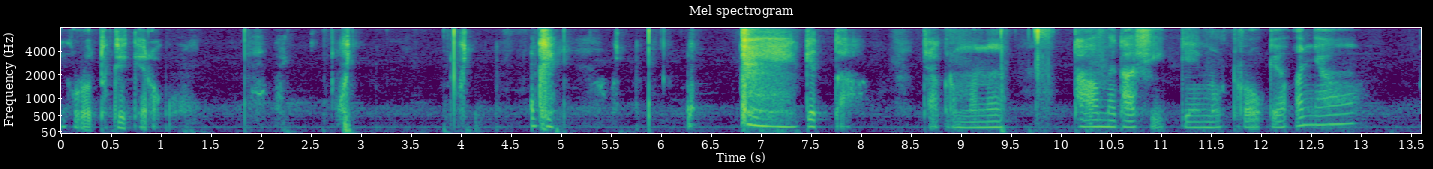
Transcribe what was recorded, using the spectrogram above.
이걸 어떻게 깨라고? 오케이. 오케이. 깼다. 자, 그러면은 다음에 다시 이 게임으로 돌아올게요. 안녕.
